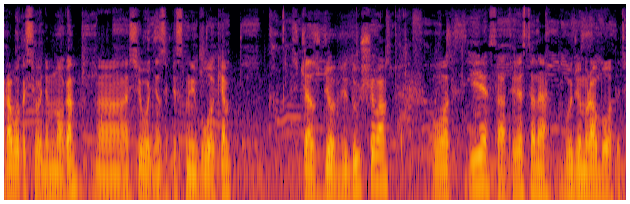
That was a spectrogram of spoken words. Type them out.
Работы сегодня много. А, сегодня записные блоки. Сейчас ждем ведущего. Вот. И, соответственно, будем работать.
